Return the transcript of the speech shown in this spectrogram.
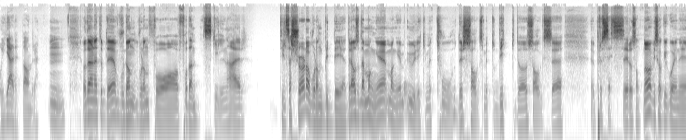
og hjelpe andre. Mm. Og det er nettopp det. Hvordan, hvordan få, få den skillen her til seg sjøl. Hvordan bli bedre. Altså, det er mange, mange ulike metoder, salgsmetodikk salgsprosesser og sånt nå. Vi skal ikke gå inn i,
